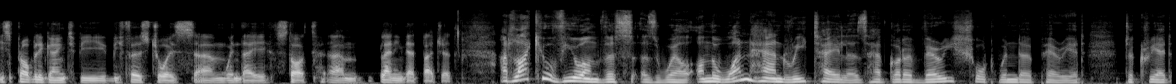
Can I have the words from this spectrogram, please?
is probably going to be, be first choice um, when they start um, planning that budget. I'd like your view on this as well. On the one hand, retailers have got a very short window period to create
